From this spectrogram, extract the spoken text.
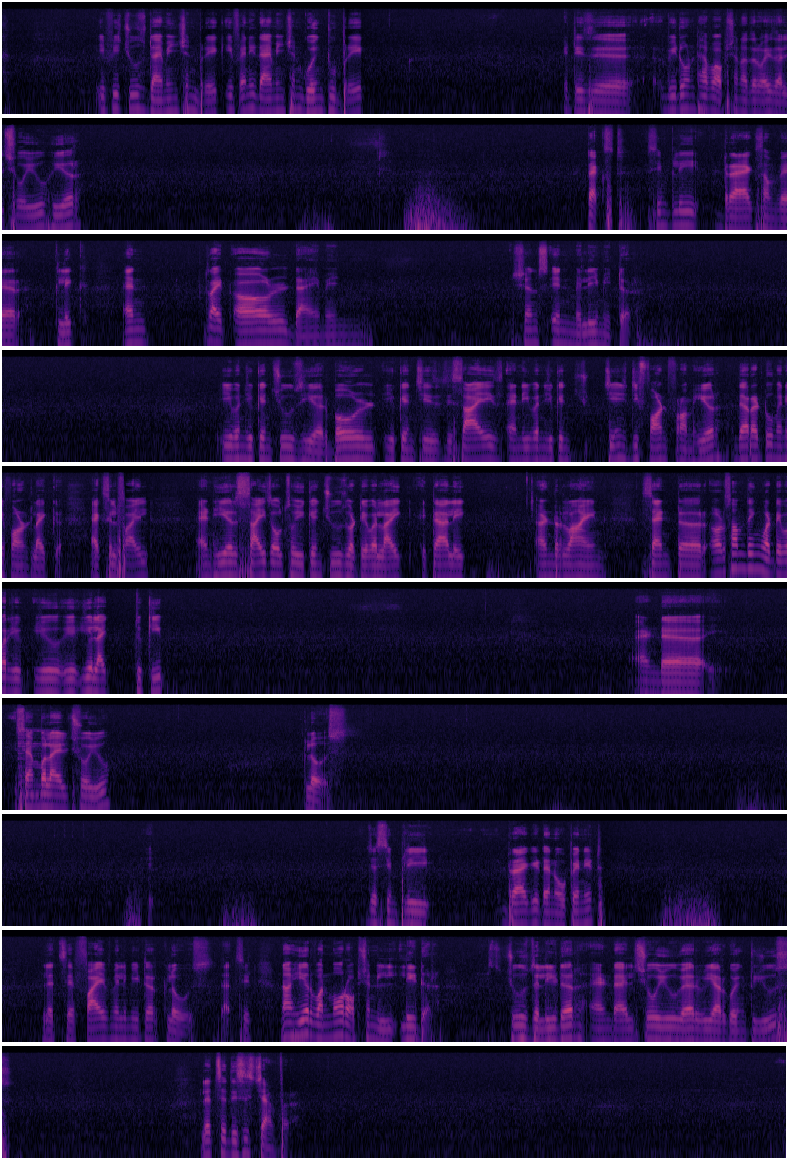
if we choose dimension break if any dimension going to break it is uh, we don't have option otherwise I'll show you here. Text. Simply drag somewhere click and write all dimensions dimensions in millimeter even you can choose here. Bold you can choose the size and even you can ch change the font from here. There are too many font like excel file. And here size also you can choose whatever like italic underlined center or something whatever you you you, you like to keep. And uh, symbol I'll show you close. Just simply drag it and open it. Let's say 5 millimeter close. That's it. Now here one more option leader. Choose the leader and I'll show you where we are going to use. Let's say this is chamfer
